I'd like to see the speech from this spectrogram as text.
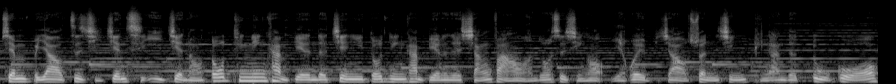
先不要自己坚持意见哦，多听听看别人的建议，多听听看别人的想法哦，很多事情哦也会比较顺心平安的度过哦。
